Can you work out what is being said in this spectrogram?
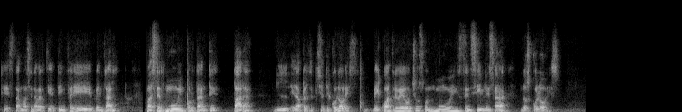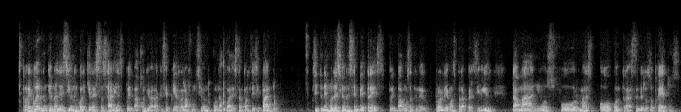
que está más en la vertiente eh, ventral, va a ser muy importante para la percepción de colores. B4 y B8 son muy sensibles a los colores. Recuerden que una lesión en cualquiera de estas áreas pues va a conllevar a que se pierda la función con la cual están participando. Si tenemos lesiones en B3, pues vamos a tener problemas para percibir tamaños, formas o contrastes de los objetos.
